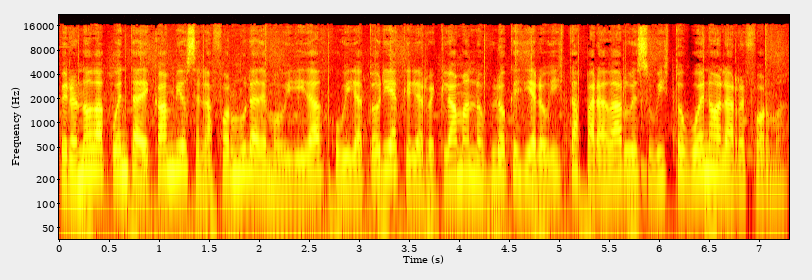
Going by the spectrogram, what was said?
pero no da cuenta de cambios en la fórmula de movilidad jubilatoria que le reclaman los bloques dialoguistas para darle su visto bueno a la reforma.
